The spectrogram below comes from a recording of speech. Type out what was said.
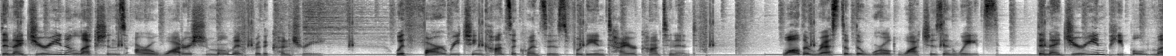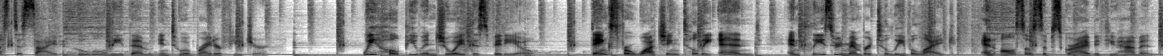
The Nigerian elections are a watershed moment for the country, with far reaching consequences for the entire continent. While the rest of the world watches and waits, the Nigerian people must decide who will lead them into a brighter future. We hope you enjoyed this video. Thanks for watching till the end, and please remember to leave a like and also subscribe if you haven't.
